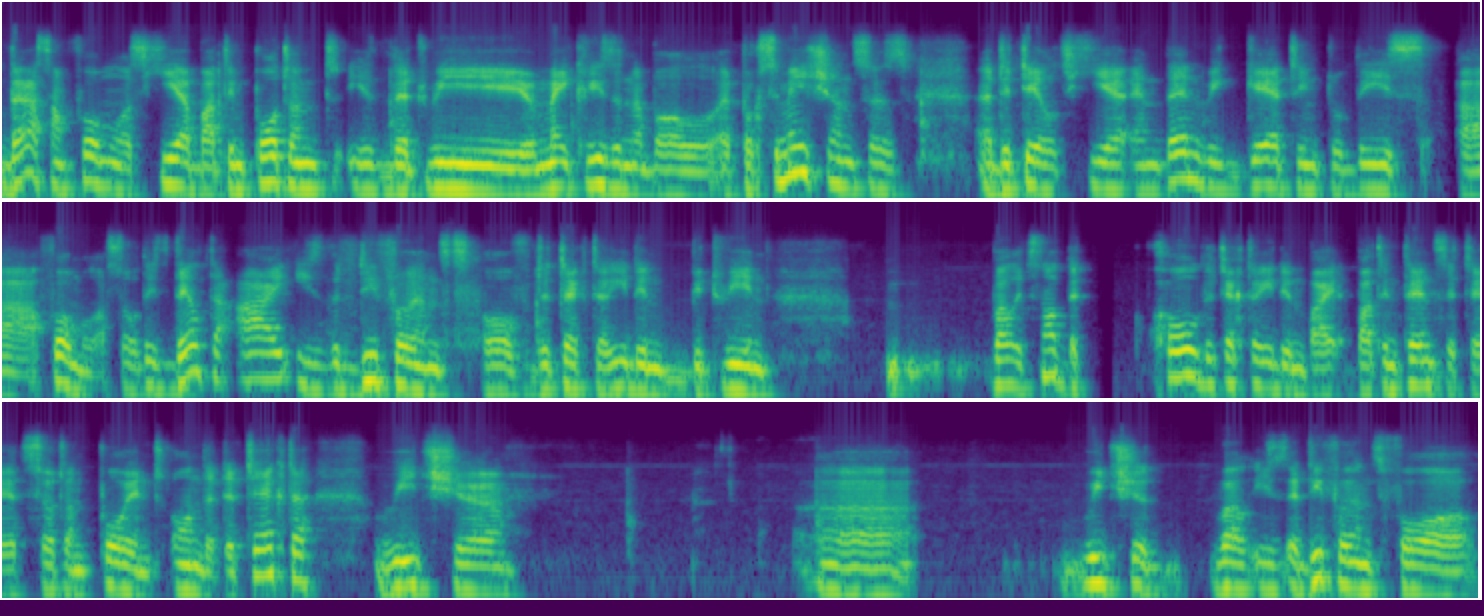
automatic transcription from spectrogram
there are some formulas here, but important is that we make reasonable approximations as uh, detailed here, and then we get into this uh, formula. So this delta I is the difference of detector reading between, well, it's not the whole detector reading by but intensity at certain point on the detector, which uh, uh, which uh, well is a difference for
